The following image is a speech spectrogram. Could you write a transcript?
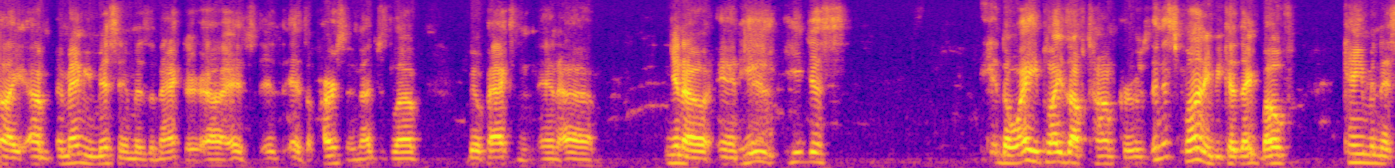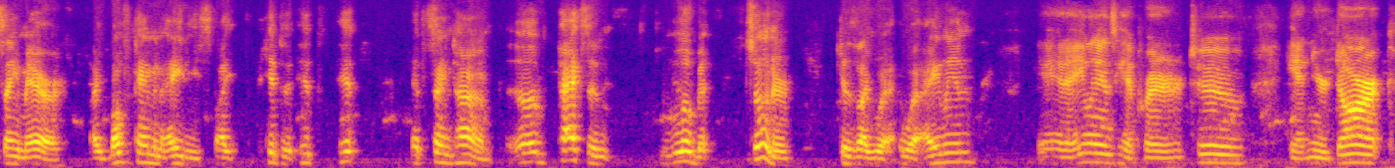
like um, it made me miss him as an actor, uh, as, as as a person. I just love Bill Paxton, and uh, you know, and he Yeah. he just the way he plays off Tom Cruise, and it's funny because they both came in that same era. Like both came in the '80s, like hit the hit hit at the same time. Uh, Paxton a little bit sooner because like what what Alien, He had Aliens. He had Predator Two. He had Near Dark.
